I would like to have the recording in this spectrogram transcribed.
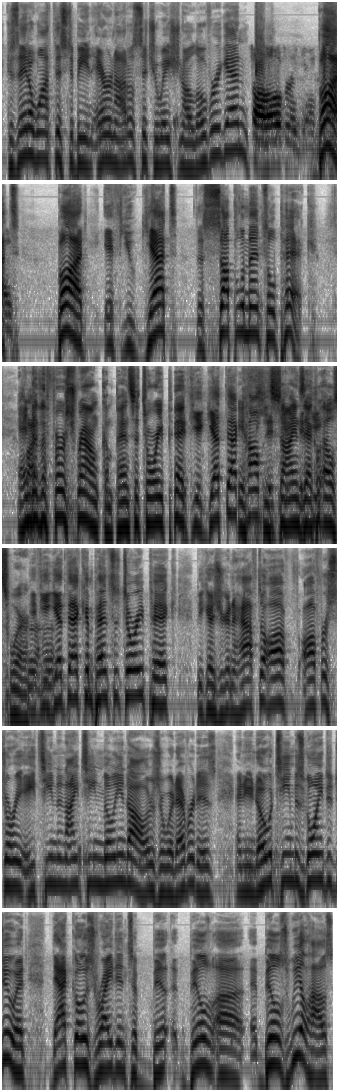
because they don't want this to be an Arenado situation all over again. It's all over again. But, but if you get the supplemental pick, End But- of the first round, compensatory pick. if you get that, if comp- he if you- signs if that you- elsewhere. If you get that compensatory pick, because you're going to have to off, offer Story 18 to 19 million dollars or whatever it is, and you know a team is going to do it, that goes right into Bill, Bill uh, Bill's wheelhouse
